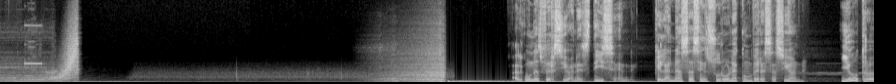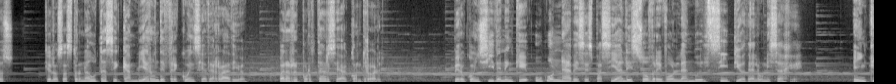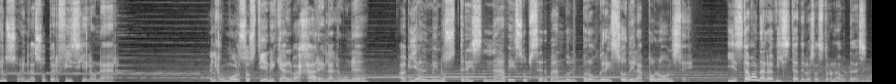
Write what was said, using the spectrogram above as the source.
Algunas versiones dicen que la NASA censuró la conversación y otros que los astronautas se cambiaron de frecuencia de radio para reportarse a control. Pero coinciden en que hubo naves espaciales sobrevolando el sitio de alunizaje e incluso en la superficie lunar. El rumor sostiene que al bajar en la Luna, había al menos tres naves observando el progreso del Apolo 11 y estaban a la vista de los astronautas.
